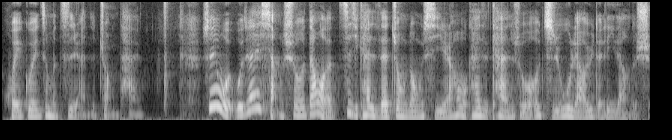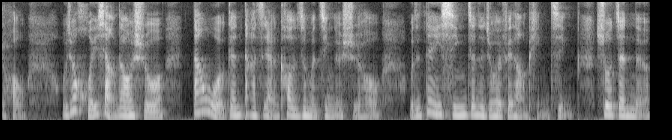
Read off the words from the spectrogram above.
回归这么自然的状态。所以我，我我就在想说，当我自己开始在种东西，然后我开始看说植物疗愈的力量的时候，我就回想到说，当我跟大自然靠得这么近的时候。我的内心真的就会非常平静。说真的，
